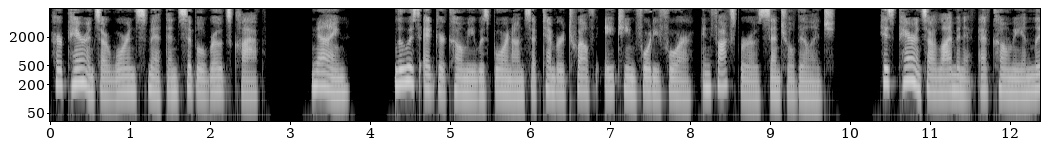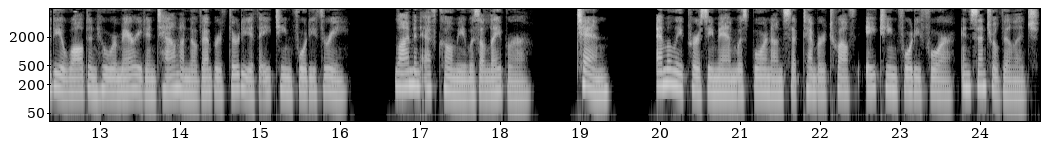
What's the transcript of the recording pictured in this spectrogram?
Her parents are Warren Smith and Sybil Rhodes Clapp. 9. Louis Edgar Comey was born on September 12, 1844, in Foxborough's Central Village. His parents are Lyman F. Comey and Lydia Walden, who were married in town on November 30, 1843. Lyman F. Comey was a laborer. 10. Emily Percy Mann was born on September 12, 1844, in Central Village.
